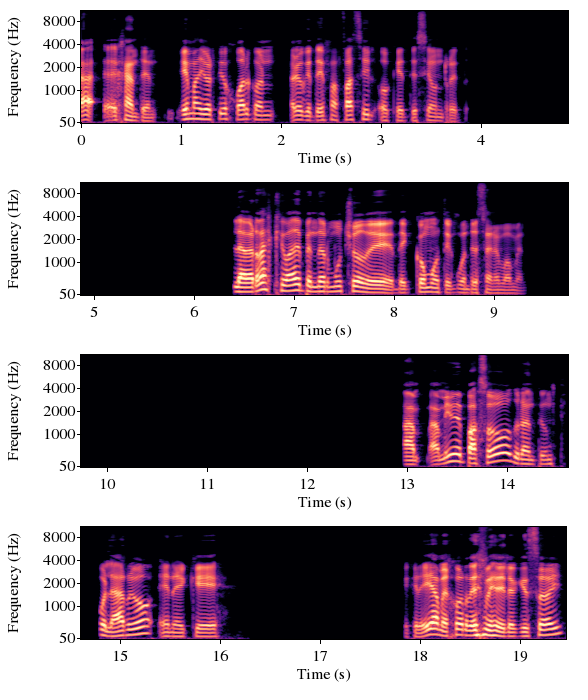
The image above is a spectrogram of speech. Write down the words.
ah, eh, ¿es más divertido jugar con algo que te es más fácil o que te sea un reto? La verdad es que va a depender mucho de, cómo te encuentres en el momento. A, a mí me pasó durante un tiempo largo en el que me creía mejor de mí de lo que soy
